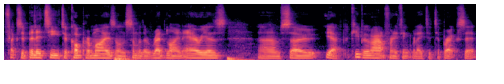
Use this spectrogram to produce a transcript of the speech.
flexibility to compromise on some of the red line areas. Um, so yeah, keep an eye out for anything related to Brexit.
